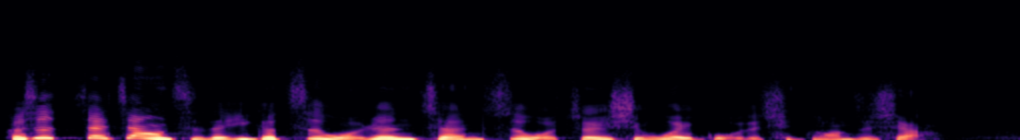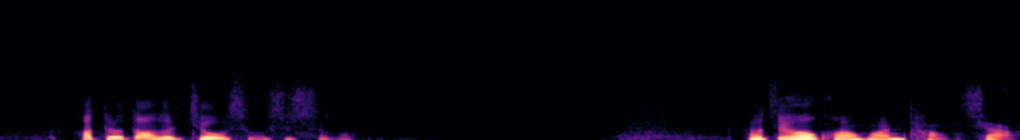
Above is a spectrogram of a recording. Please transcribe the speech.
可是，在这样子的一个自我认证、自我追寻未果的情况之下，他得到的救赎是什么？他最后缓缓躺下，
